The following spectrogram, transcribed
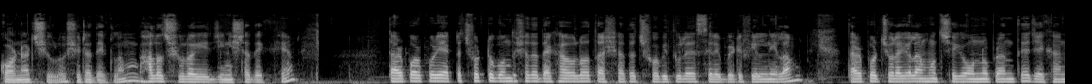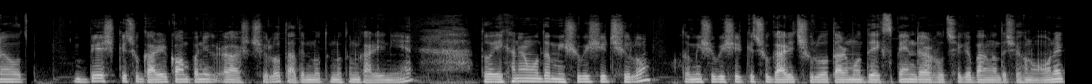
কর্নার ছিল, সেটা দেখলাম। ভালো ছিল এই জিনিসটা দেখে। তারপর পরে একটা ছোট্ট বন্ধুর সাথে দেখা হলো, তার সাথে ছবি তুলে সেলিব্রিটি ফিল নিলাম। তারপর চলে গেলাম হচ্ছে গিয়ে অন্য প্রান্তে, যেখানে বেশ কিছু গাড়ির কোম্পানি আসছিল, তাদের নতুন নতুন গাড়ি নিয়ে। তো এখানের মধ্যে মিশুবিশির ছিল। তো মিশুবিশির কিছু গাড়ি ছিল, তার মধ্যে এক্সপেন্ডার হচ্ছে গিয়ে বাংলাদেশে এখন অনেক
